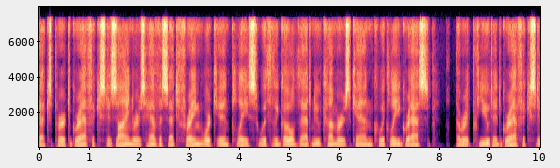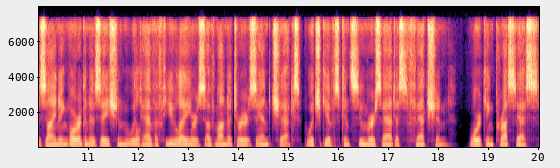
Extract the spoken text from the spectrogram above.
Expert graphics designers have a set framework in place with the goal that newcomers can quickly grasp. A reputed graphics designing organization will have a few layers of monitors and checks, which gives consumer satisfaction. Working process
